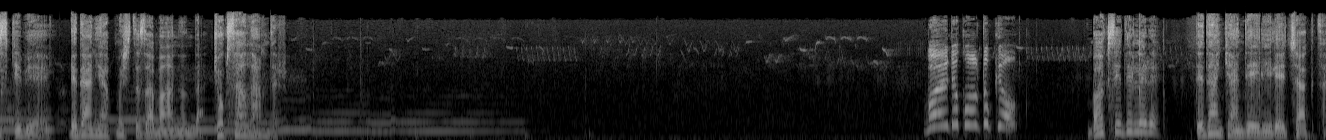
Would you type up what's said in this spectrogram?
eski bir ev. Deden yapmıştı zamanında. Çok sağlamdır. Bu evde koltuk yok. Bak sedirlere. Deden kendi eliyle çaktı.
